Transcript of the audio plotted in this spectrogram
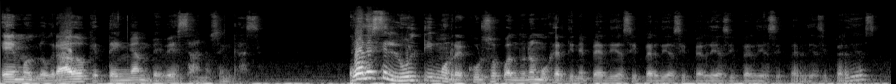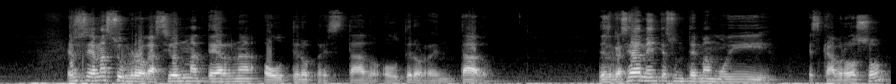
hemos logrado que tengan bebés sanos en casa. ¿Cuál es el último recurso cuando una mujer tiene pérdidas y pérdidas y pérdidas y pérdidas y pérdidas y pérdidas? Eso se llama subrogación materna o útero prestado o útero rentado. Desgraciadamente es un tema muy escabroso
